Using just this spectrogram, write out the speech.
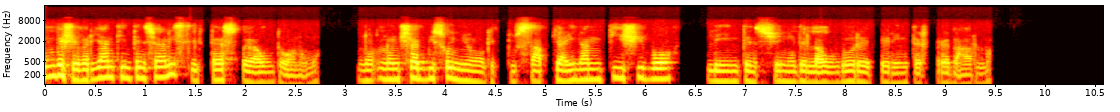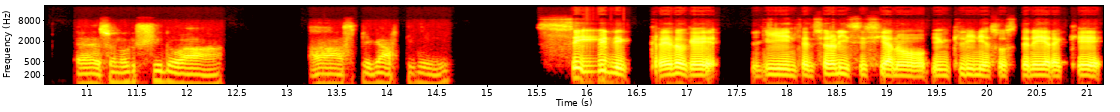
Invece per gli anti-intenzionalisti il testo è autonomo, no, non c'è bisogno che tu sappia in anticipo le intenzioni dell'autore per interpretarlo. Eh, sono riuscito a, a spiegarti quindi. Sì, quindi credo che gli intenzionalisti siano più inclini a sostenere che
